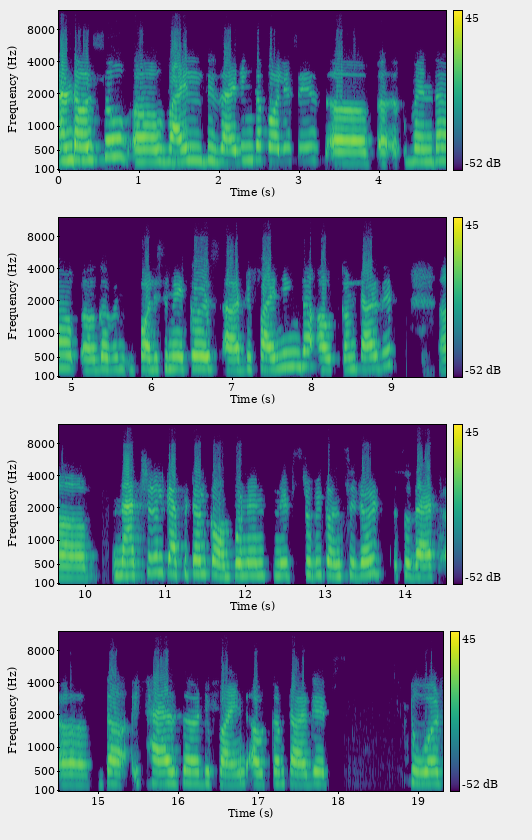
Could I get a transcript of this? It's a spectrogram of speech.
And also, uh, while designing the policies, uh, uh, when the uh, government policymakers are defining the outcome targets, natural capital component needs to be considered so that the it has defined outcome targets towards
